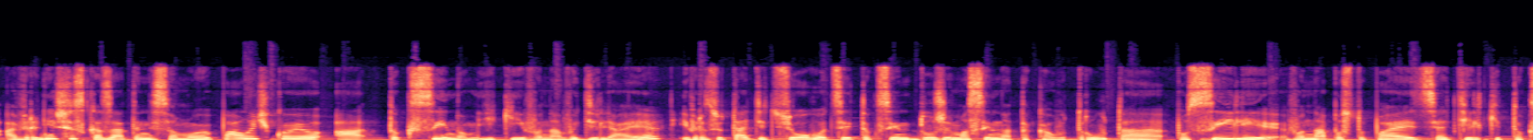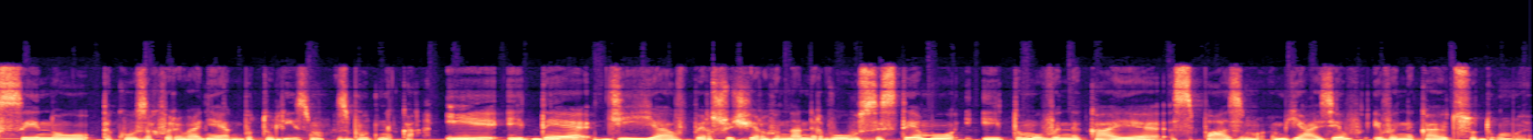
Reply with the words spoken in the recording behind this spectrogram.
А вірніше сказати, не самою паличкою, а токсином, який вона виділяє. І в результаті цього цей токсин дуже масивна така отрута. По силі вона поступається тільки токсину такого захворювання, як ботулізм збудника. І йде дія в першу чергу на нервову систему, і тому виникає спазм м'язів і виникають судоми.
